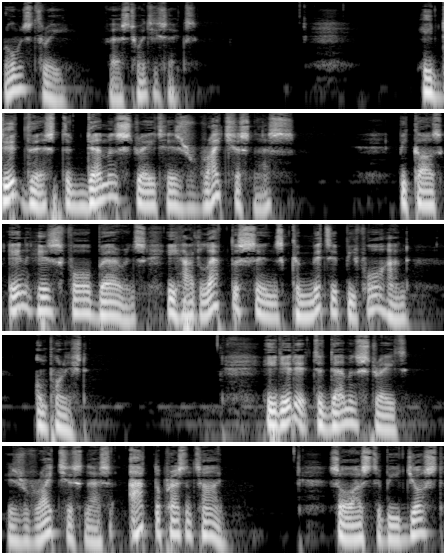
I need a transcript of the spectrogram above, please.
Romans 3, verse 26. He did this to demonstrate his righteousness because in his forbearance he had left the sins committed beforehand unpunished. He did it to demonstrate his righteousness at the present time, so as to be just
